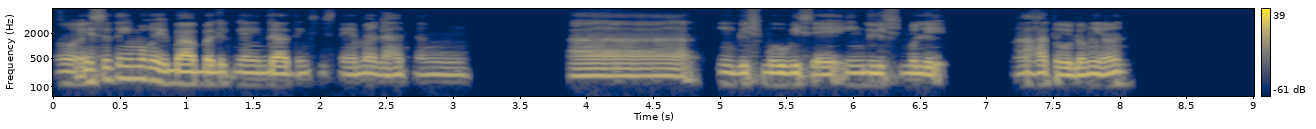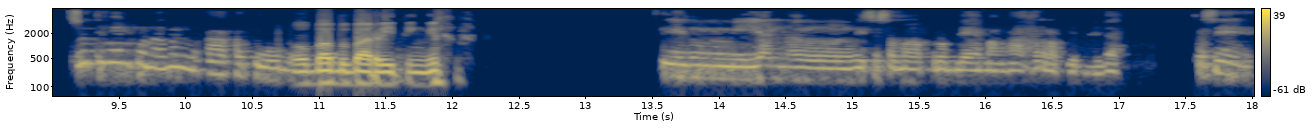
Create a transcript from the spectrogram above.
oh, eh, sa tingin mo kung ibabalik nga yung dating sistema, lahat ng ah English movies eh, English muli, makakatulong yon So tingin ko naman makakatulong. O bababa rating nila. In, yan ang isa sa mga problema ang haharapin nila. Kasi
